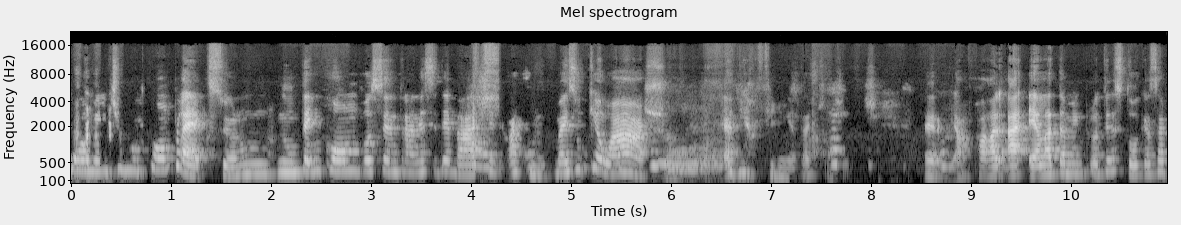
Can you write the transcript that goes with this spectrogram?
realmente muito complexo. Eu não, não tem como você entrar nesse debate assim. Mas o que eu acho. É a minha filhinha está aqui, gente. É, a, a, ela também protestou que essa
